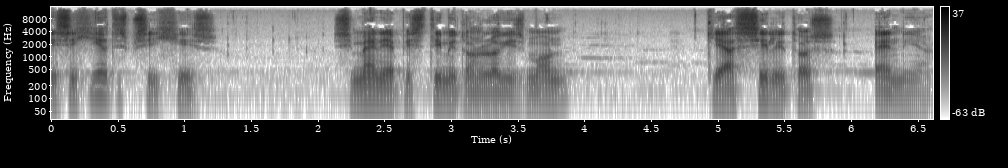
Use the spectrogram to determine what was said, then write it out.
Η ησυχία της ψυχής σημαίνει επιστήμη των λογισμών και ασύλλητος έννοια.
